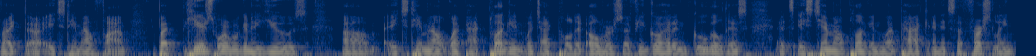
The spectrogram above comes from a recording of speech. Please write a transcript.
write the HTML file. But here's where we're going to use um, HTML Webpack plugin, which I pulled it over. So if you go ahead and Google this, it's HTML plugin Webpack, and it's the first link.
